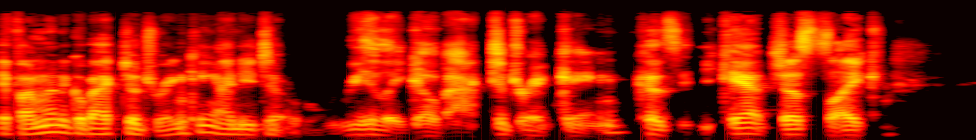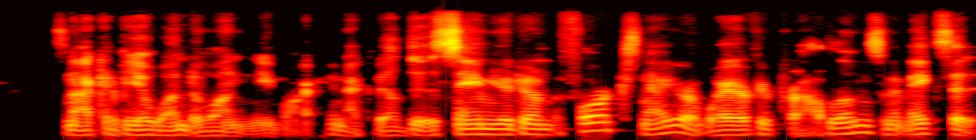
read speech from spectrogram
if i'm going to go back to drinking i need to really go back to drinking because you can't just like it's not going to be a one-to-one anymore you're not going to be able to do the same you're doing before because now you're aware of your problems and it makes it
